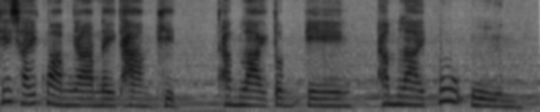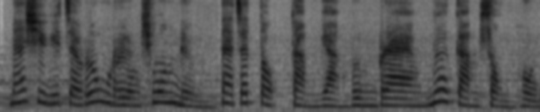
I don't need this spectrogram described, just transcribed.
ที่ใช้ความงามในทางผิดทำลายตนเองทำลายผู้อื่น แม้ชีวิตจะรุ่งเรืองช่วงหนึ่ง แต่จะตกต่ำอย่างรุนแรงเมื่อกรรมส่งผล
